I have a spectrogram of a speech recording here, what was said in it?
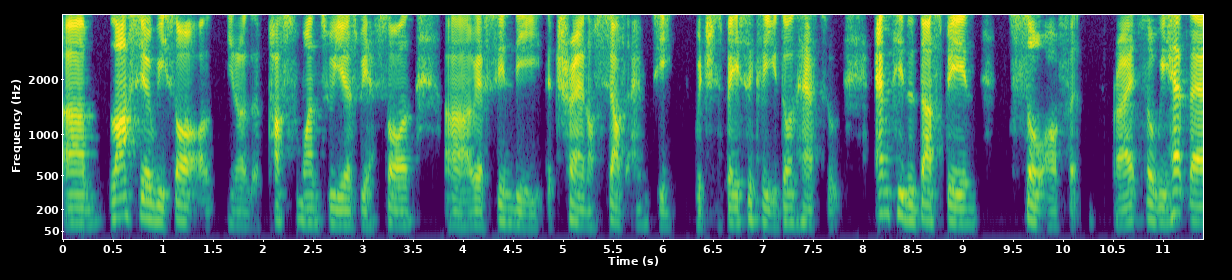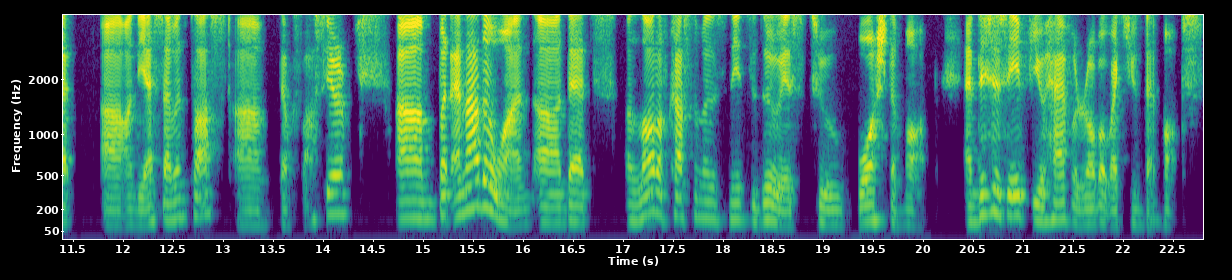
um, last year we saw, you know, the past one two years we have saw uh, we have seen the the trend of self empty, which is basically you don't have to empty the dustbin so often, right? So we had that uh, on the S7 Plus. Um, that was last year. Um, but another one uh, that a lot of customers need to do is to wash the mop. And this is if you have a robot vacuum that mops.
